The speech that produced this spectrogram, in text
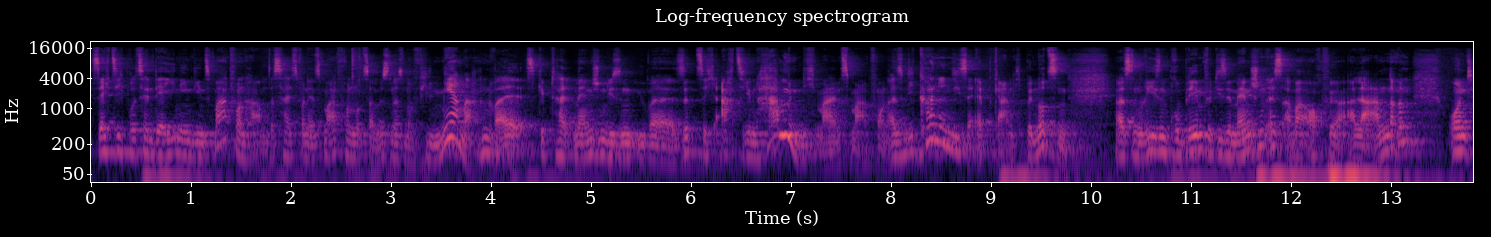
60% derjenigen, die ein Smartphone haben. Das heißt, von den Smartphone-Nutzern müssen das noch viel mehr machen, weil es gibt halt Menschen, die sind über 70, 80 und haben nicht mal ein Smartphone. Also die können diese App gar nicht benutzen, was ein Riesenproblem für diese Menschen ist, aber auch für alle anderen. Und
